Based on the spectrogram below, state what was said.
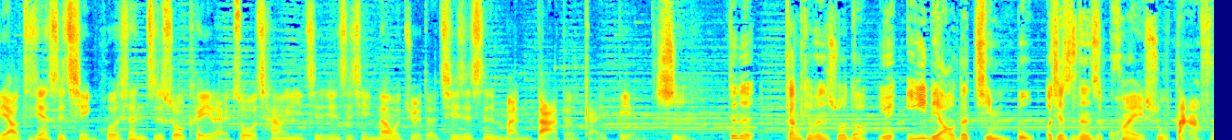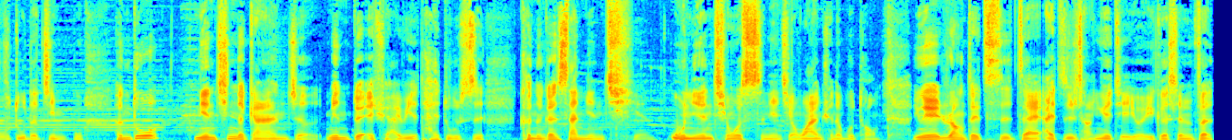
聊这件事情，或甚至说可以来做倡议这件事情，那我觉得其实是蛮大的改变。是。真的，像 Kevin 说的，因为医疗的进步，而且是真的是快速、大幅度的进步，很多年轻的感染者面对 HIV 的态度是可能跟三年前、五年前或十年前完全的不同。因为让这次在艾滋日常音乐节有一个身份，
